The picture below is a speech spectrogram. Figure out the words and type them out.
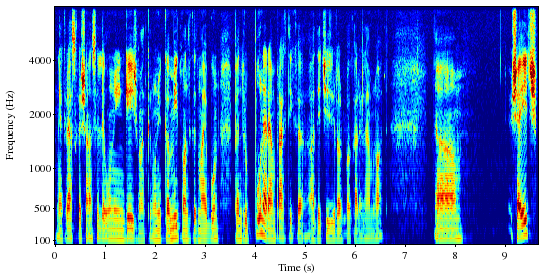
ne crească șansele unui engagement, unui commitment cât mai bun pentru punerea în practică a deciziilor pe care le-am luat. Uh, și aici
